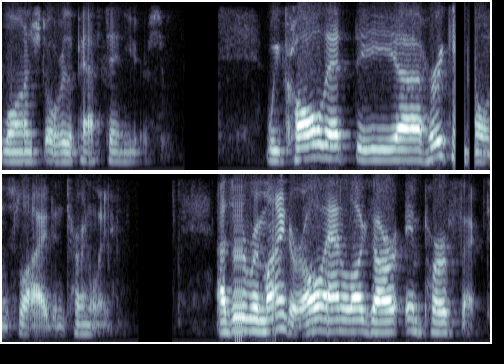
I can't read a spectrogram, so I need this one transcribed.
launched over the past 10 years. We call it the uh, hurricane cone slide internally. As a reminder, all analogs are imperfect,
